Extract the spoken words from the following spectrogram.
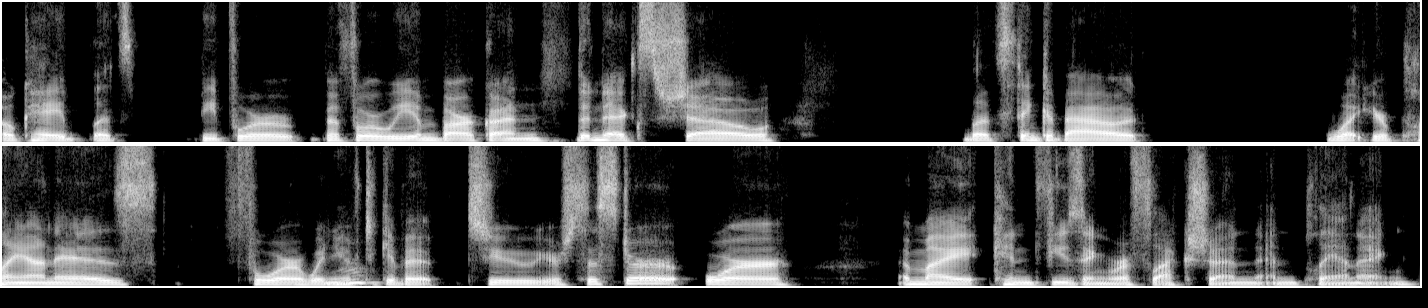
okay, let's before before we embark on the next show, let's think about what your plan is for when mm-hmm. you have mm-hmm. to give it to your sister, or am I confusing reflection and planning?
